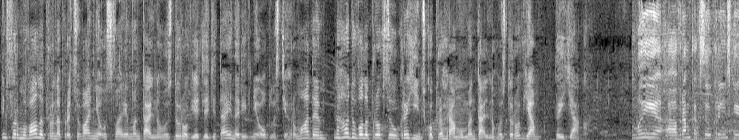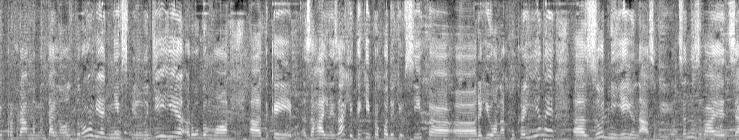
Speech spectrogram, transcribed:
Інформували про напрацювання у сфері ментального здоров'я для дітей на рівні області громади. Нагадували про всеукраїнську програму ментального здоров'я Ти як. Ми е, в рамках всеукраїнської програми ментального здоров'я днів спільнодії робимо е, такий загальний захід, який проходить у всіх е, регіонах України з однією назвою. Це називається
